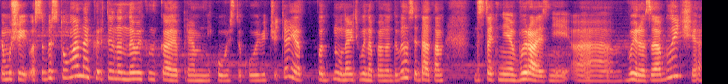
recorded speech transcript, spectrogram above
тому що особисто у мене картина не викликає прям якогось такого відчуття. Я ну, навіть ви, напевно, дивилися, да, там достатньо виразні е, вирази обличчя.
